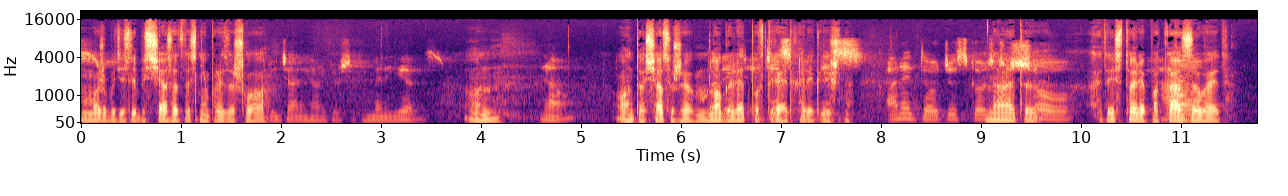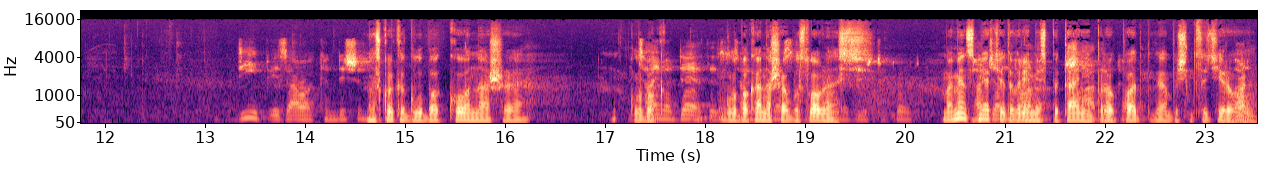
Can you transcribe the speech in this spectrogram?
может быть, если бы сейчас это с ним произошло, он, он то сейчас уже много лет повторяет Хари Кришна. Но это, эта история показывает, насколько глубоко наша, глубок, глубока наша обусловленность Момент смерти — это время испытаний. Прабхупад обычно цитировал.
